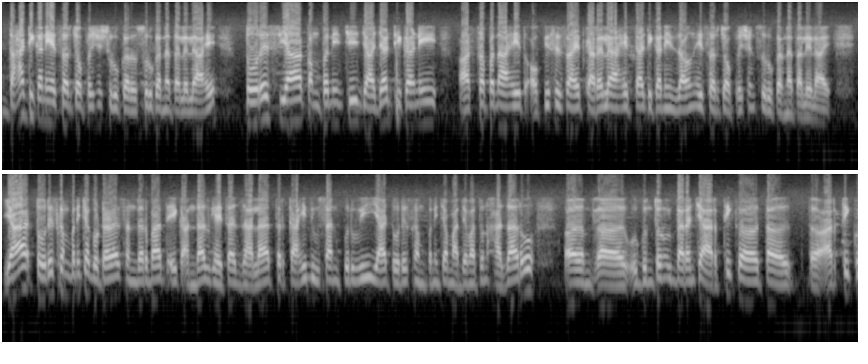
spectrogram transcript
दहा ठिकाणी हे सर्च ऑपरेशन सुरू कर सुरू करण्यात आलेले आहे. टोरेस या कंपनीची ज्या ज्या ठिकाणी आस्थापना आहेत ऑफिसेस आहेत कार्यालय आहेत त्या ठिकाणी जाऊन हे सर्च ऑपरेशन सुरू करण्यात आलेलं आहे. या टोरेस कंपनीच्या घोटाळ्यासंदर्भात एक अंदाज घ्यायचा झाला तर काही दिवसांपूर्वी या टोरेस कंपनीच्या माध्यमातून हजारो गुंतवणूकदारांची आर्थिक आर्थिक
